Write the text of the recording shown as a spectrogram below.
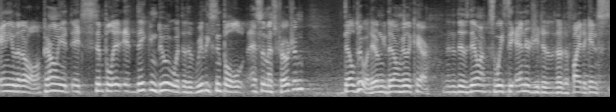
any of that at all. Apparently, it, it's simple. If they can do it with a really simple SMS trojan, they'll do it. They don't, they don't really care. They, don't have to waste the energy to, to, to fight against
